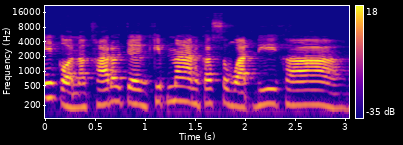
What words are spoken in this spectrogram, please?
นี้ก่อนนะคะ เราเจอกันคลิปหน้านะคะ สวัสดีค่ะ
